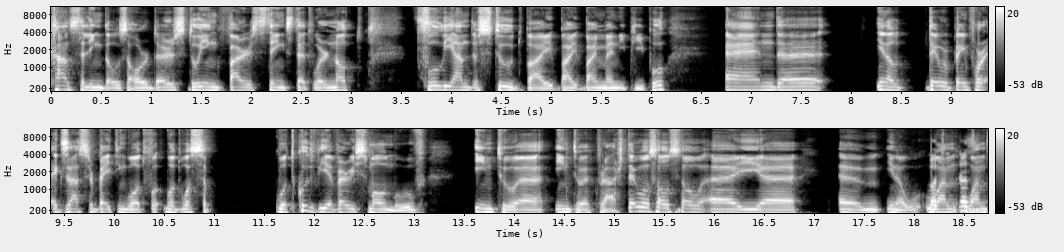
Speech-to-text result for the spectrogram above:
canceling those orders, doing various things that were not fully understood by by by many people and uh, you know they were playing for exacerbating what what was a, what could be a very small move into a into a crash. There was also a uh, um, you know but one one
